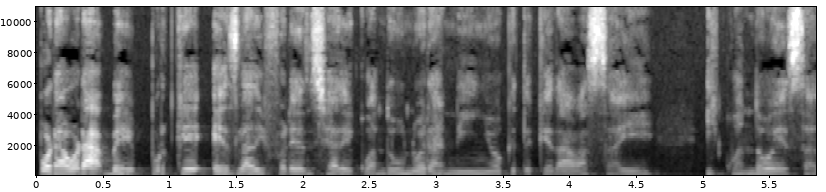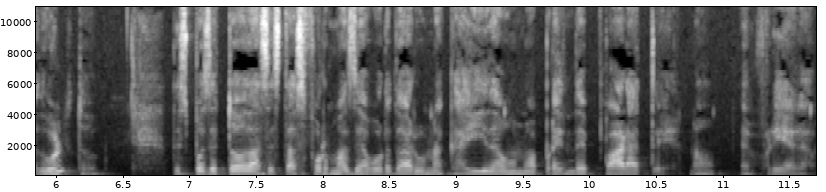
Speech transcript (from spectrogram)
Por ahora ve, ¿por qué es la diferencia de cuando uno era niño que te quedabas ahí y cuando es adulto? Después de todas estas formas de abordar una caída, uno aprende párate, ¿no? En friega.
